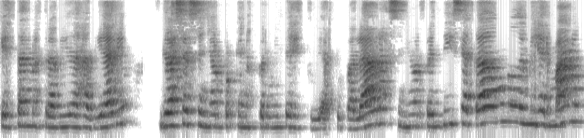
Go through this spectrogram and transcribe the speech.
que está en nuestras vidas a diario. Gracias, Señor, porque nos permites estudiar tu palabra. Señor, bendice a cada uno de mis hermanos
